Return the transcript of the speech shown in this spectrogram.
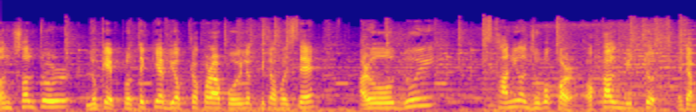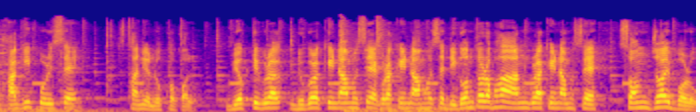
অঞ্চলটোৰ লোকে প্ৰতিক্ৰিয়া ব্যক্ত কৰাৰ পৰিলক্ষিত হৈছে আৰু দুই স্থানীয় যুৱকৰ অকাল মৃত্যুত এতিয়া ভাগি পৰিছে স্থানীয় লোকসকল। ব্যক্তিগৰা দুগৰাকীৰ নাম হৈছে এগৰাকীৰ নাম হৈছে দিগন্ত ৰভা আনগৰাকীৰ নাম হৈছে সঞ্জয় বড়ো।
